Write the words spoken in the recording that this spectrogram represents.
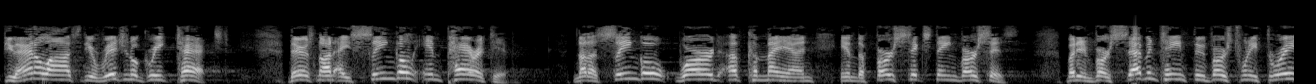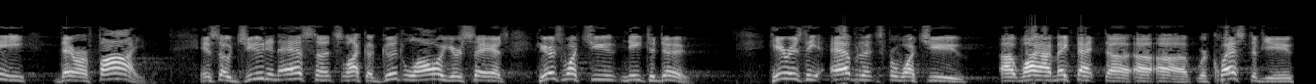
if you analyze the original Greek text, there's not a single imperative, not a single word of command in the first 16 verses. But in verse 17 through verse 23, there are five. And so Jude, in essence, like a good lawyer says, here's what you need to do. Here is the evidence for what you, uh, why I make that uh, uh, uh, request of you,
